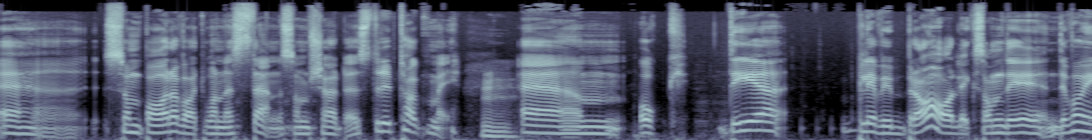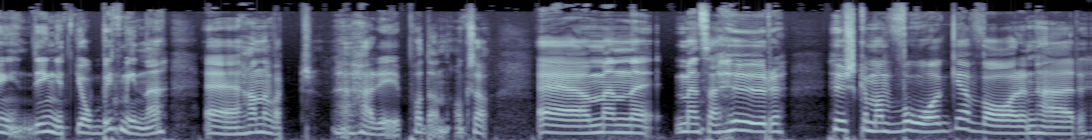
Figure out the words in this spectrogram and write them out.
eh, som bara var ett one night stand som körde stryptag på mig. Mm. Ehm, och det blev ju bra liksom. Det, det, var ju, det är inget jobbigt minne. Eh, han har varit här i podden också. Eh, men men så här, hur, hur ska man våga vara den här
